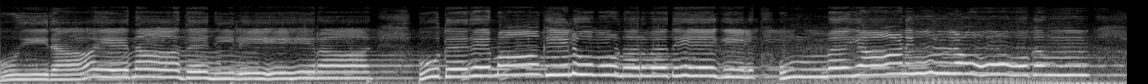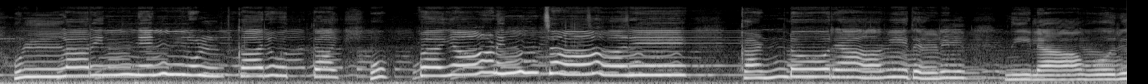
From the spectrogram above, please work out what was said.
ഉയരായ നാദനിലേറാൻ. ഉദരമാകിലും ഉണർവതേകിലും ഉപ്പയാണിൻ ചാരേ കണ്ടോരാവിതളിൽ നിലാവൊരു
